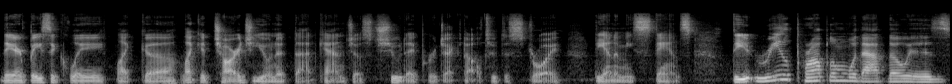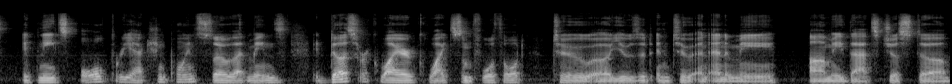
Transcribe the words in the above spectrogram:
They're basically like uh, like a charge unit that can just shoot a projectile to destroy the enemy's stance. The real problem with that, though, is it needs all three action points, so that means it does require quite some forethought to uh, use it into an enemy army that's just uh,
